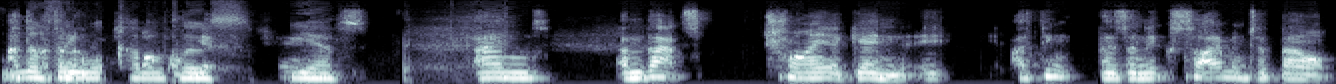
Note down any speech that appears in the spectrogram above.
Nothing will come close. Yes. Yeah. And and that's try again. It, I think there's an excitement about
